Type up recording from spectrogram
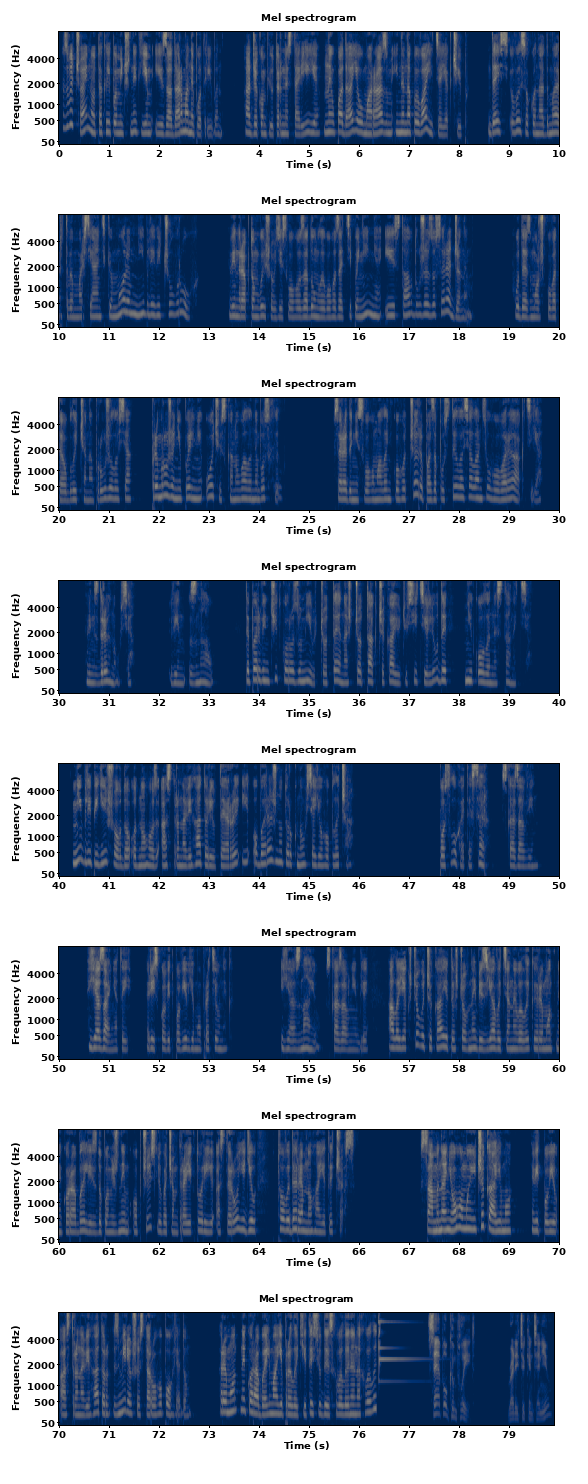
Звичайно, такий помічник їм і задарма не потрібен, адже комп'ютер не старіє, не впадає у маразм і не напивається, як чіп. Десь високо над мертвим марсіанським морем Ніблі відчув рух. Він раптом вийшов зі свого задумливого заціпеніння і став дуже зосередженим. Худе зморшкувате обличчя напружилося, примружені пильні очі сканували небосхил. Всередині свого маленького черепа запустилася ланцюгова реакція. Він здригнувся. Він знав. Тепер він чітко розумів, що те, на що так чекають усі ці люди, ніколи не станеться. Ніблі підійшов до одного з астронавігаторів Тери і обережно торкнувся його плеча. Послухайте, сер, сказав він. Я зайнятий, різко відповів йому працівник. Я знаю, сказав Ніблі, але якщо ви чекаєте, що в небі з'явиться невеликий ремонтний корабель із допоміжним обчислювачем траєкторії астероїдів, то ви даремно гаєте час. Саме на нього ми і чекаємо, відповів астронавігатор, змірявши старого поглядом. Ремонтний корабель має прилетіти сюди з хвилини на хвилину. Sample complete. Ready to continue?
